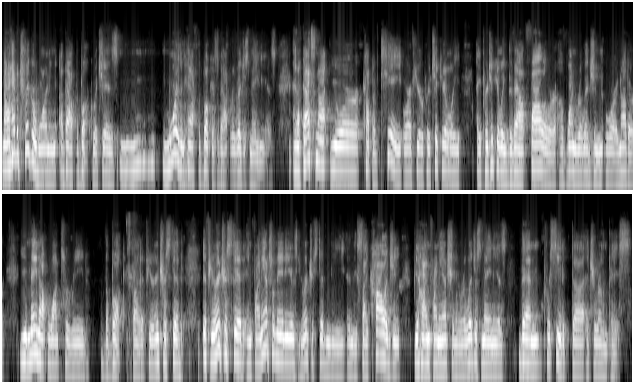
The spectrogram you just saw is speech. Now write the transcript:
Now, I have a trigger warning about the book, which is m- more than half the book is about religious manias. And if that's not your cup of tea, or if you're particularly a particularly devout follower of one religion or another, you may not want to read the book. But if you're interested, if you're interested in financial manias, you're interested in the in the psychology behind financial and religious manias, then proceed at, uh, at your own pace.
